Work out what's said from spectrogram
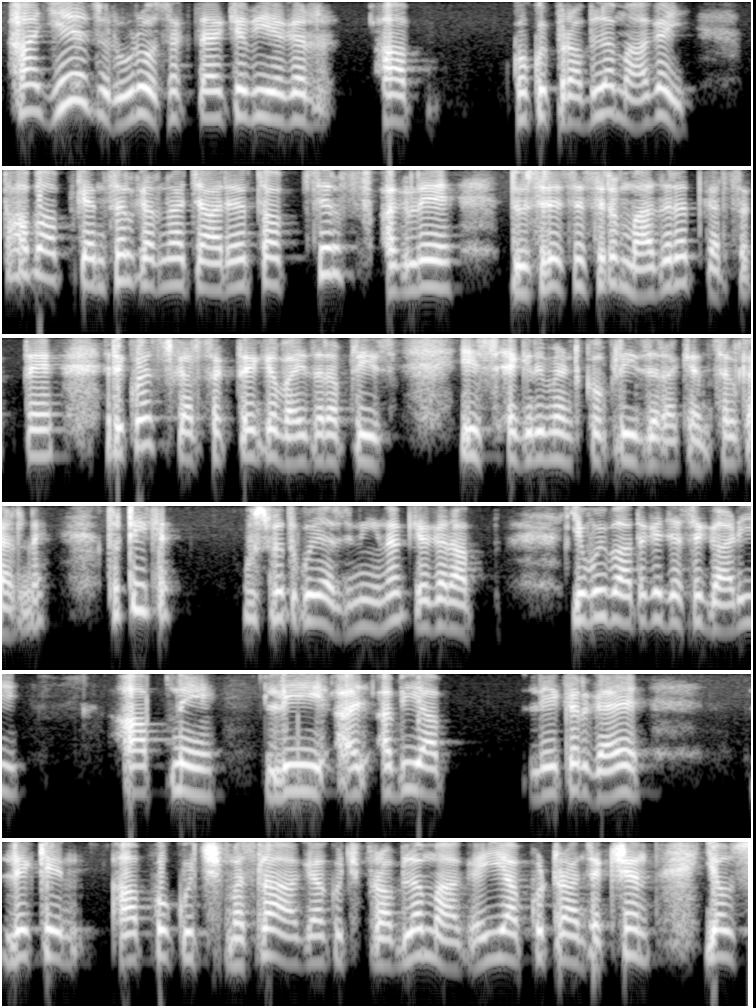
हाँ ये ज़रूर हो सकता है कि भी अगर आपको कोई प्रॉब्लम आ गई तो अब आप कैंसिल करना चाह रहे हैं तो आप सिर्फ़ अगले दूसरे से सिर्फ़ माजरत कर सकते हैं रिक्वेस्ट कर सकते हैं कि भाई ज़रा प्लीज़ इस एग्रीमेंट को प्लीज़ ज़रा कैंसिल कर लें। तो ठीक है, उसमें तो कोई अर्ज़ नहीं है ना कि अगर आप, ये वही बात है कि जैसे गाड़ी आपने ली अभी आप लेकर गए, लेकिन आपको कुछ मसला आ गया, कुछ प्रॉब्लम आ गई आपको ट्रांजेक्शन या उस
